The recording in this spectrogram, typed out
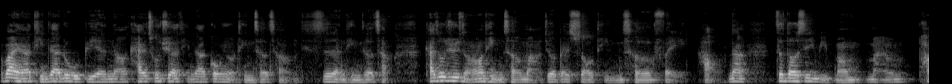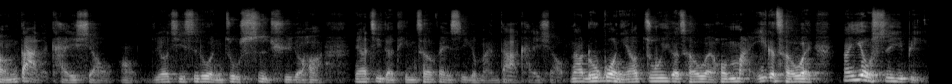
要不然你要停在路边，然后开出去要停在公有停车场、私人停车场，开出去总要停车嘛，就被收停车费。好，那这都是一笔蛮蛮庞大的开销哦。尤其是如果你住市区的话，你要记得停车费是一个蛮大开销。那如果你要租一个车位或买一个车位，那又是一笔。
